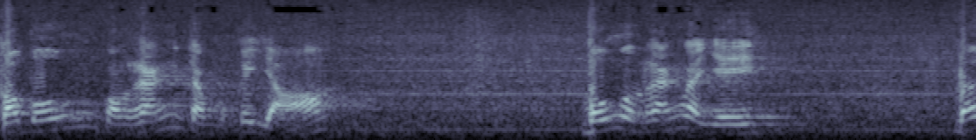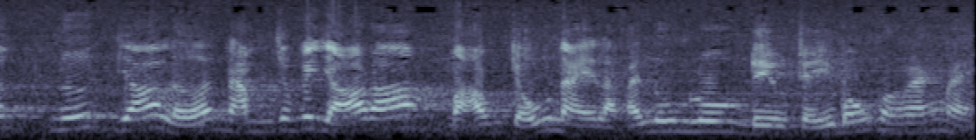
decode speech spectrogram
Có bốn con rắn trong một cái giỏ. Bốn con rắn là gì? Đất, nước, gió, lửa nằm trong cái giỏ đó. Mà ông chủ này là phải luôn luôn điều trị bốn con rắn này.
